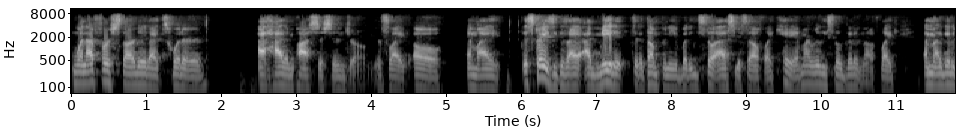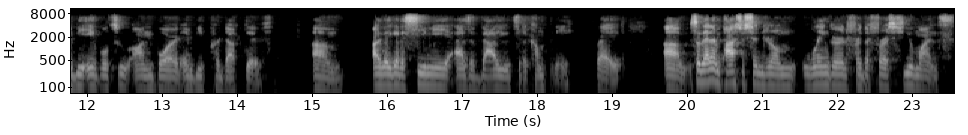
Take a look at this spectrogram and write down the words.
when I first started at Twitter, I had imposter syndrome. It's like, oh, am I? It's crazy because I, I made it to the company, but you still ask yourself, like, hey, am I really still good enough? Like, am I going to be able to onboard and be productive? Um, are they going to see me as a value to the company? Right. Um, so that imposter syndrome lingered for the first few months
